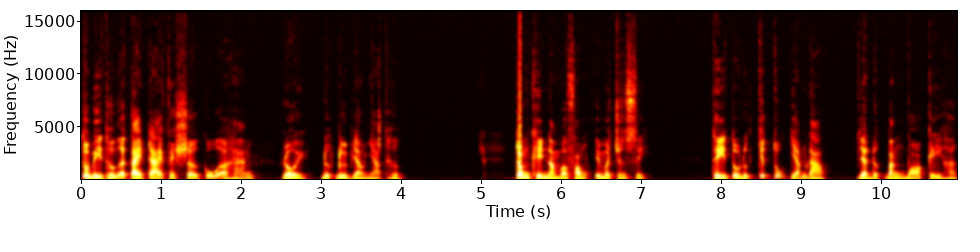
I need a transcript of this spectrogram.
Tôi bị thương ở tay trái phải sơ cứu ở hãng rồi được đưa vào nhà thương. Trong khi nằm ở phòng emergency thì tôi được chích thuốc giảm đau và được băng bó kỹ hơn.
